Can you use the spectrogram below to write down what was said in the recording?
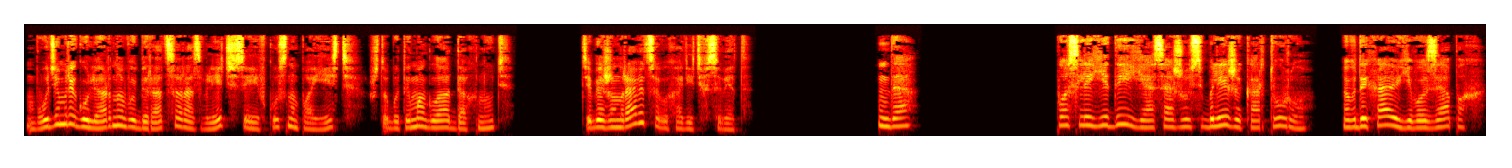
Будем регулярно выбираться, развлечься и вкусно поесть, чтобы ты могла отдохнуть. Тебе же нравится выходить в свет? Да. После еды я сажусь ближе к Артуру, вдыхаю его запах,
